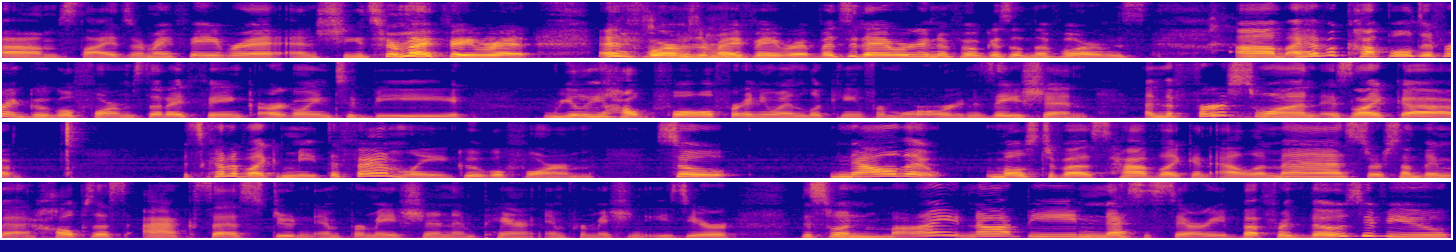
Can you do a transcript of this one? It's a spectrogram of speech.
um, slides are my favorite, and sheets are my favorite, and forms are my favorite. But today we're going to focus on the forms. Um, I have a couple different Google Forms that I think are going to be really helpful for anyone looking for more organization. And the first one is like a, it's kind of like Meet the Family Google Form. So now that most of us have like an LMS or something that helps us access student information and parent information easier, this one might not be necessary. But for those of you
